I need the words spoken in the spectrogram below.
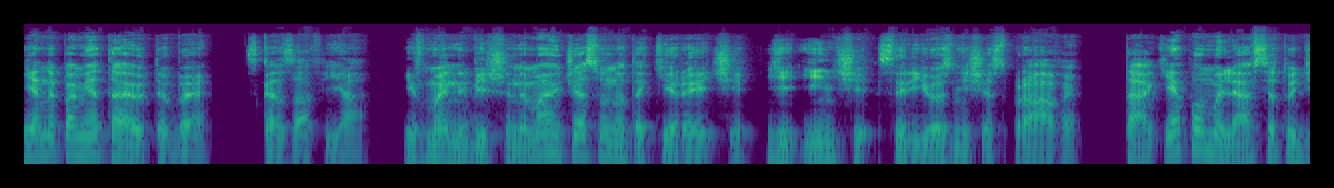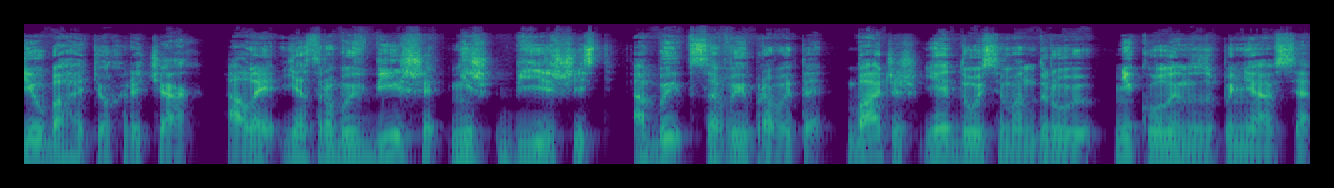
Я не пам'ятаю тебе, сказав я, і в мене більше немає часу на такі речі, є інші серйозніші справи. Так, я помилявся тоді у багатьох речах, але я зробив більше, ніж більшість, аби все виправити. Бачиш, я й досі мандрую, ніколи не зупинявся.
